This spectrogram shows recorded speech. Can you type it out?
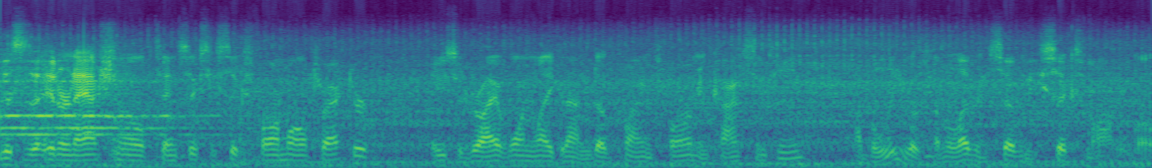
This is an international 1066 Farmall tractor. I used to drive one like it on Doug Klein's farm in Constantine. I believe it was an 1176 model though.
